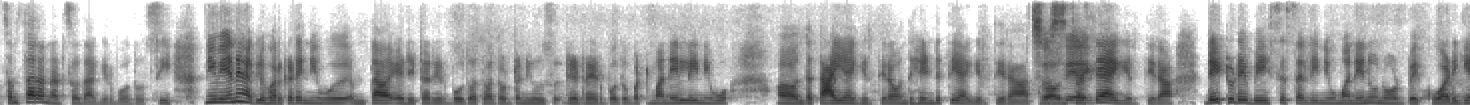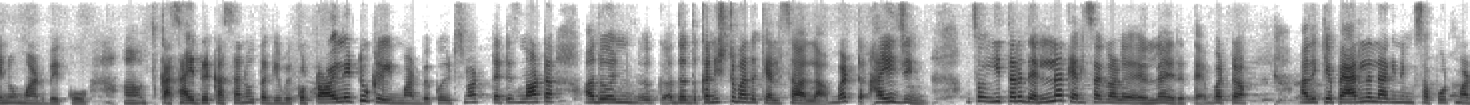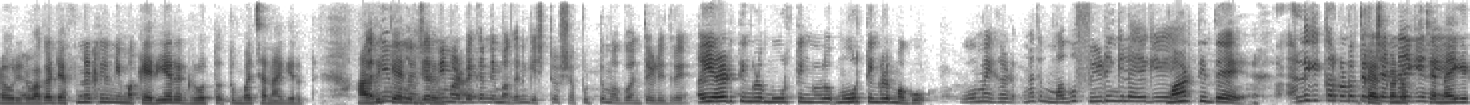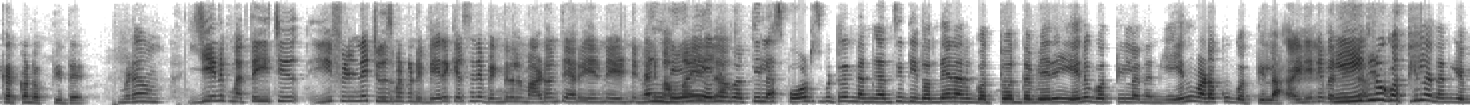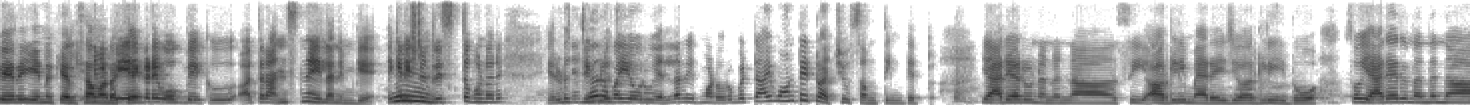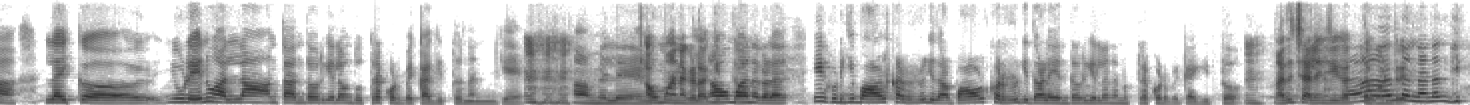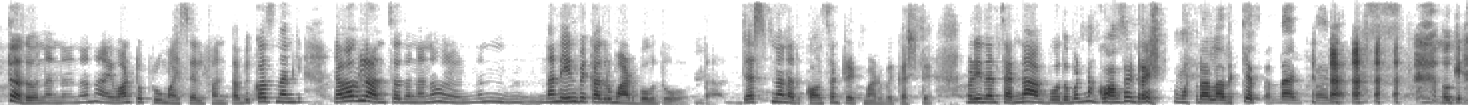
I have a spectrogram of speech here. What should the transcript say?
ಸಂಸಾರ ನಡೆಸೋದಾಗಿರ್ಬೋದು. ಸಿ, ನೀವೇನೇ ಆಗಲಿ ಹೊರಗಡೆ ನೀವು ಎಂಥ ಎಡಿಟರ್ ಇರ್ಬೋದು ಅಥವಾ ದೊಡ್ಡ ನ್ಯೂಸ್ ರೀಡರ್ ಇರ್ಬೋದು ಬಟ್ ಮನೆಯಲ್ಲಿ ನೀವು ಒಂದು ತಾಯಿ ಆಗಿರ್ತೀರ ಒಂದು ಹೆಂಡತಿ ಆಗಿರ್ತೀರಾ ಅಥವಾ ಒಂದು. ಸೊಸೆ ಆಗಿರ್ತೀರಾ ಡೇ ಟು ಡೇ ಬೇಸಿಸಲ್ಲಿ ನೀವು ಮನೆಯೂ ನೋಡಬೇಕು ಅಡುಗೆನೂ ಮಾಡಬೇಕು ಕಸ ಇದ್ದರೆ ಕಸನೂ ತೆಗಿಬೇಕು ಟಾಯ್ಲೆಟು ಕ್ಲೀನ್ ಮಾಡಬೇಕು. It's not that is not ಅದು ಅದು ಕನಿಷ್ಠವಾದ ಕೆಲಸ ಅಲ್ಲ ಬಟ್ ಹೈಜೀನ್ ಸೊ ಈ ಥರದ್ದೆಲ್ಲ ಕೆಲಸಗಳು ಎಲ್ಲ ಇರುತ್ತೆ. ಬಟ್ ಅದಕ್ಕೆ ಪ್ಯಾರಲಲ್ ಆಗಿ ನಿಮ್ಗೆ ಸಪೋರ್ಟ್ ಮಾಡೋರು ಇರುವಾಗ ಡೆಫಿನೆಟ್ಲಿ ನಿಮ್ಮ ಕೆರಿಯರ್ ಗ್ರೋತ್ ತುಂಬ ಚೆನ್ನಾಗಿರುತ್ತೆ. ಅದಕ್ಕೆ ಜರ್ನಿ ಮಾಡ್ಬೇಕಾದ್ರೆ ನಿಮ್ಮ ಮಗನಿಗೆ ಎಷ್ಟು ವರ್ಷ ಪುಟ್ಟು ಮಗು ಅಂತ ಹೇಳಿದ್ರೆ. ಎರಡು ತಿಂಗಳು ಮೂರು ತಿಂಗಳು ಮೂರು ತಿಂಗಳು ಮಗು. ಓ ಮೈ ಗಾಡ್ ಮತ್ತೆ ಮಗು ಫೀಡಿಂಗ್ ಇಲ್ಲ ಹೇಗೆ? ಮಾಡ್ತಿದ್ದೆ. ಅಲ್ಲಿಗೆ ಕರ್ಕೊಂಡು ಹೋಗ್ತಾರೆ? ಚೆನ್ನಾಗಿ ಕರ್ಕೊಂಡು ಹೋಗ್ತಿದ್ದೆ. ಮೇಡಮ್ ಏನಕ್ಕೆ ಮತ್ತೆ ಈ ಚೀ ಈ ಫೀಲ್ಡ್ನೇ ಚೂಸ್ ಮಾಡ್ಕೊಂಡು ಬೇರೆ ಕೆಲಸನೇ ಬೆಂಗಳೂರಲ್ಲಿ ಮಾಡೋ ಅಂತ ಯಾರು ಏನು ನಂಗೆ ಬೇರೆ ಏನು ಗೊತ್ತಿಲ್ಲ. ಸ್ಪೋರ್ಟ್ಸ್ ಬಿಟ್ರೆ ನನ್ಗೆ ಅನ್ಸಿದ್ದು ಇದೊಂದೇ ನನಗೆ ಗೊತ್ತು ಅಂತ. ಬೇರೆ ಏನು ಗೊತ್ತಿಲ್ಲ ನನಗೆ. ಏನು ಮಾಡೋಕ್ಕೂ ಗೊತ್ತಿಲ್ಲ. ಐಡಿಯಾನೇ ಬರಲಿಲ್ಲ. ಈಗಲೂ ಗೊತ್ತಿಲ್ಲ ನನಗೆ ಬೇರೆ ಏನು ಕೆಲಸ ಮಾಡೋಕ್ಕೆ ಬೇರೆ ಕಡೆ ಹೋಗ್ಬೇಕು. ಆ ಥರ ಅನ್ಸ್ನೇ ಇಲ್ಲ ನಿಮಗೆ. ಯಾಕಂದ್ರೆ ಇಷ್ಟೊಂದು ರಿಸ್ಕ್ ತಗೊಂಡ್ರೆ ಎರಡು ತಿಂಗಳು ಬೈಯೋರು ಎಲ್ಲರೂ ಇದು ಮಾಡೋರು but I wanted to achieve something that ಯಾರ್ಯಾರು ನನ್ನನ್ನು ಸಿ ಅರ್ಲಿ ಮ್ಯಾರೇಜ್ ಅರ್ಲಿ ಇದು. ಸೊ ಯಾರ್ಯಾರು ನನ್ನನ್ನು ಲೈಕ್ ಇವಳೇನು ಅಲ್ಲ ಅಂತ ಅಂದವ್ರಿಗೆಲ್ಲ ಒಂದು ಉತ್ತರ ಕೊಡಬೇಕಾಗಿತ್ತು ನನಗೆ. ಆಮೇಲೆ ಅವಮಾನಗಳಾಗಿ ಅವಮಾನಗಳ ಏ ಹುಡುಗಿ ಭಾಳ ಕರ್ರಗಿದ್ದಾಳೆ ಭಾಳ ಕರ್ರಗಿದ್ದಾಳೆ ಅಂದವ್ರಿಗೆಲ್ಲ ನಾನು ಉತ್ತರ ಕೊಡಬೇಕಾಗಿತ್ತು. ಅದು ಚಾಲೆಂಜಿಂಗ್ ನನಗಿತ್ತು ಅದು. ನನ್ನ ನಾನು I want to prove myself ಅಂತ. ಬಿಕಾಸ್ ನನಗೆ ಯಾವಾಗಲೂ ಅನ್ಸೋದು ನಾನು ನಾನು ಏನು ಬೇಕಾದರೂ ಮಾಡಬಹುದು ಅಂತ. ಜಸ್ಟ್ ನಾನು ಅದು ಕಾನ್ಸಂಟ್ರೇಟ್ ಮಾಡಬೇಕಷ್ಟೆ. ನೋಡಿ ನಾನು ಸಣ್ಣ ಆಗ್ಬೋದು ಬಟ್ ನಾನು ಕಾನ್ಸಂಟ್ರೇಷನ್ ಮಾಡಲ್ಲ ಅದಕ್ಕೆ ಸಣ್ಣ ಆಗ್ತಾ ಓಕೆ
